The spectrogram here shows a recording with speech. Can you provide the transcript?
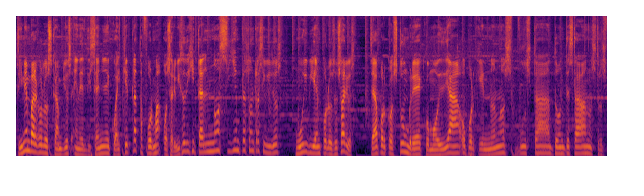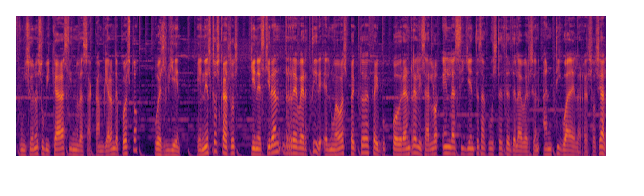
Sin embargo, los cambios en el diseño de cualquier plataforma o servicio digital no siempre son recibidos muy bien por los usuarios, sea por costumbre, comodidad o porque no nos gusta dónde estaban nuestras funciones ubicadas y nos las cambiaron de puesto. Pues bien, en estos casos, quienes quieran revertir el nuevo aspecto de Facebook podrán realizarlo en los siguientes ajustes desde la versión antigua de la red social.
